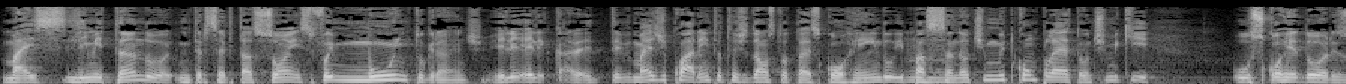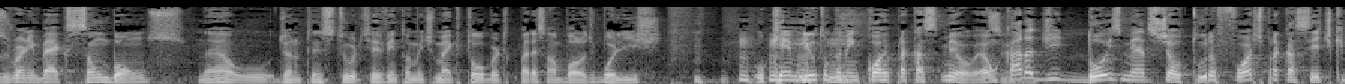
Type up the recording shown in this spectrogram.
mas limitando interceptações, foi muito grande. Ele, ele, cara, ele teve mais de 40 touchdowns totais correndo e passando. É um time muito completo, é um time que os corredores, os running backs são bons, né? O Jonathan Stewart e eventualmente o Mac Tolbert, que parece uma bola de boliche. O Cam Newton também corre pra cacete. Meu, é um cara de 2 metros de altura, forte pra cacete, que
